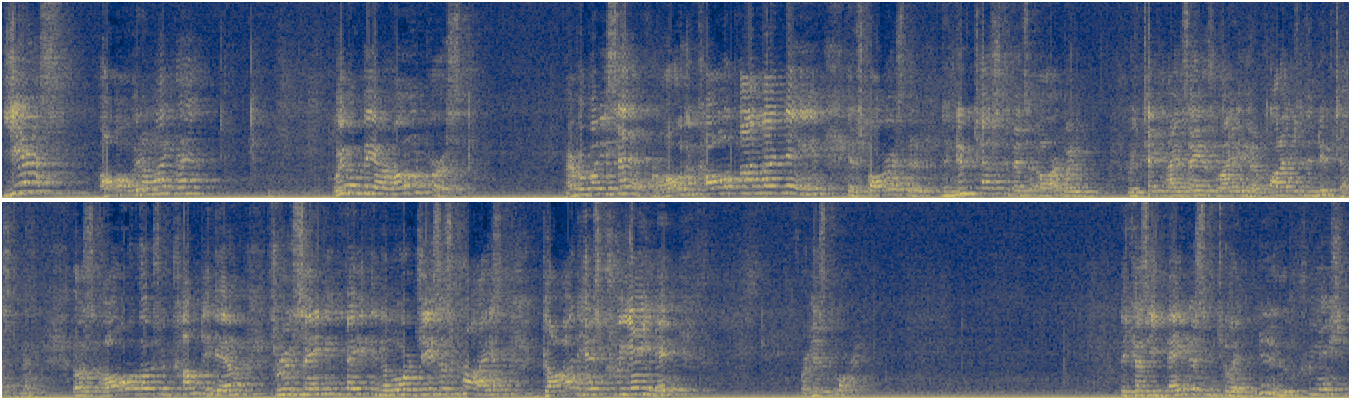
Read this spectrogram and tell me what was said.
Yes. Oh, we don't like that. We want to be our own person. Remember what he said, for all who call upon my name, as far as the, the New Testaments are, we, we take Isaiah's writing and apply it to the New Testament. Those, all those who come to him through saving faith in the Lord Jesus Christ, God has created for his glory. Because he made us into a new creation.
